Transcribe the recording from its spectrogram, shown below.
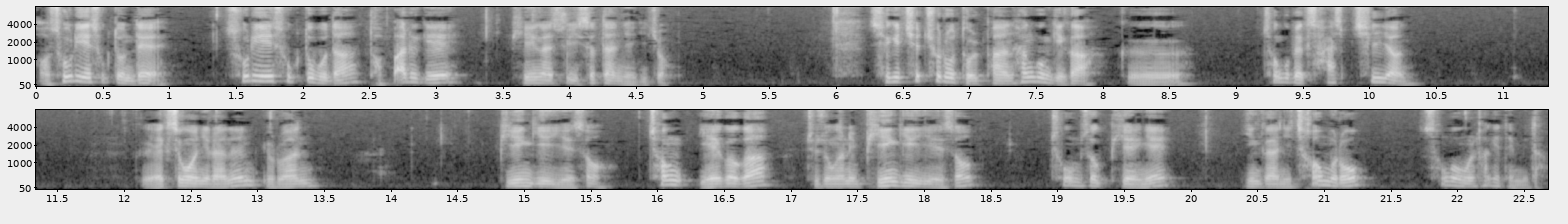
어, 소리의 속도인데 소리의 속도보다 더 빠르게 비행할 수 있었다는 얘기죠. 세계 최초로 돌파한 항공기가 그 1947년 그 X1이라는 이러한 비행기에 의해서 청 예거가 조종하는 비행기에 의해서 초음속 비행에 인간이 처음으로 성공을 하게 됩니다.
